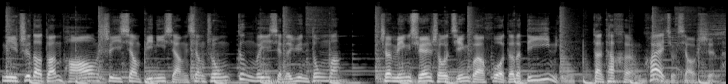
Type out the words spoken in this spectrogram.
你知道短跑是一项比你想象中更危险的运动吗？这名选手尽管获得了第一名，但他很快就消失了。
